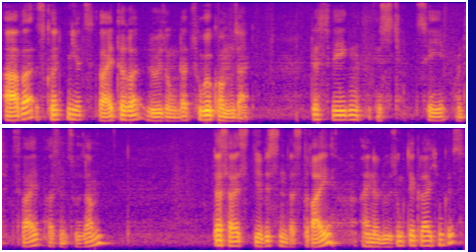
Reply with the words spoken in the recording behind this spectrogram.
aber es könnten jetzt weitere Lösungen dazugekommen sein. Deswegen ist c und 2 passen zusammen. Das heißt, wir wissen, dass 3 eine Lösung der Gleichung ist.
